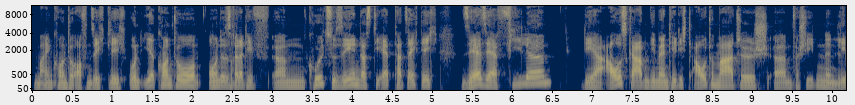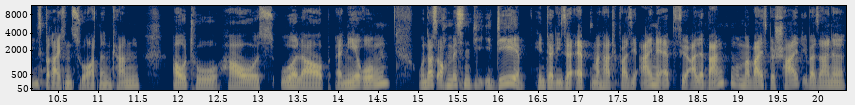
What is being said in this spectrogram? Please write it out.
mein Konto offensichtlich und ihr Konto. Und es ist relativ ähm, cool zu sehen, dass die App tatsächlich sehr, sehr viele der Ausgaben, die man tätigt, automatisch ähm, verschiedenen Lebensbereichen zuordnen kann. Auto, Haus, Urlaub, Ernährung. Und das ist auch ein bisschen die Idee hinter dieser App. Man hat quasi eine App für alle Banken und man weiß Bescheid über seine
